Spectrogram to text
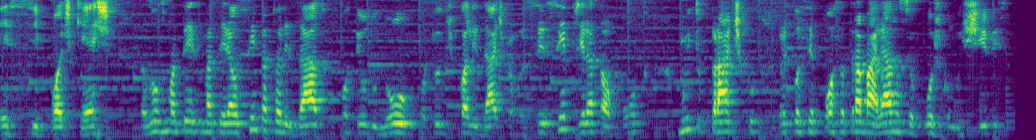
esse podcast nós vamos manter esse material sempre atualizado, com conteúdo novo, conteúdo de qualidade para você, sempre direto ao ponto, muito prático para que você possa trabalhar no seu posto de combustíveis.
